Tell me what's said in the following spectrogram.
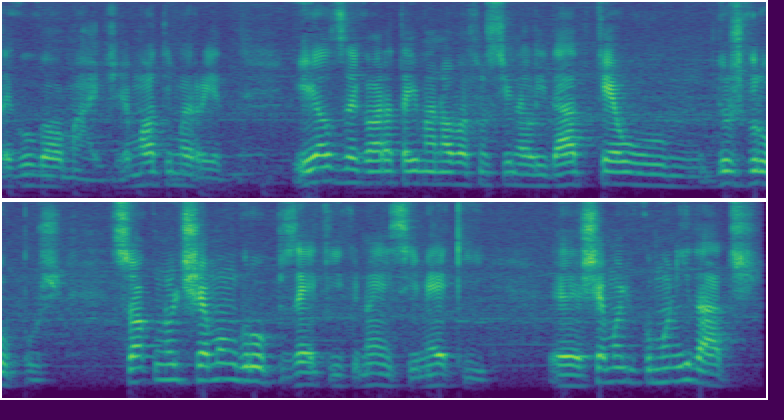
da Google+, é uma ótima rede. Eles agora têm uma nova funcionalidade que é o dos grupos, só que não lhe chamam grupos, é aqui, não é em cima, é aqui, é, chamam-lhe comunidades.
